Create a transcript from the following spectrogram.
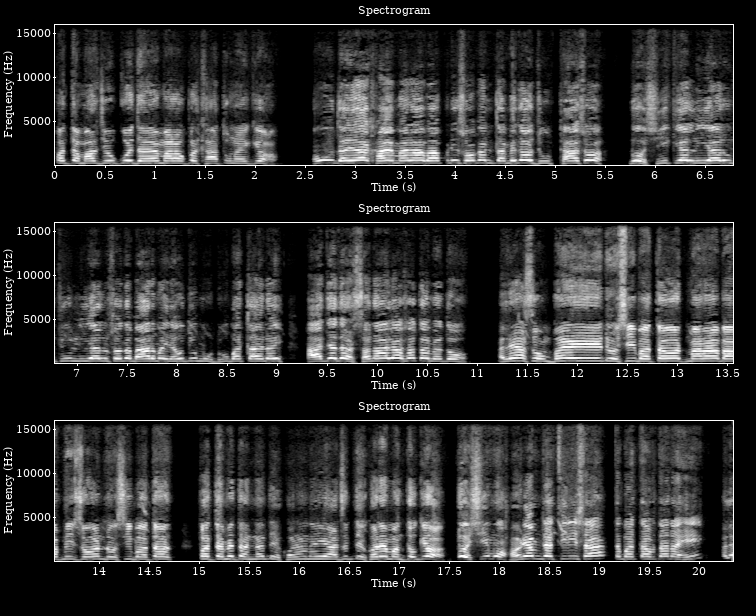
પણ તમારે જેવું કોઈ દયા મારા ઉપર ખાતું નહીં ગયો હું દયા ખાય મારા બાપની સોગન તમે તો જૂઠા છો. ડોશી કે લીયાલું છું લીયાલું છો તો બાર મહિના સુધી મોઢું બતાવ્યું નહીં. આજે દર્શન આલ્યો છો તમે તો. અલ્યા સોમભાઈ ડોશી બતાવત મારા બાપની સોગન ડોશી બતાવત પણ તમે તને ને નહીં આજે દેખો ને મન તો કયો. ડોશી મોહણિયમ જતી રહી સા તો બતાવતા નહીં. અલે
